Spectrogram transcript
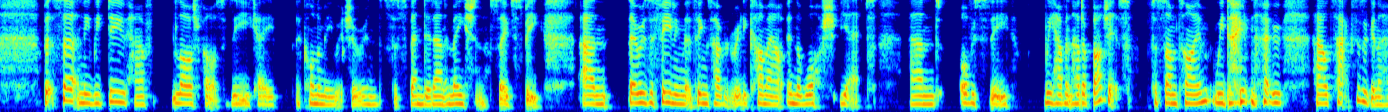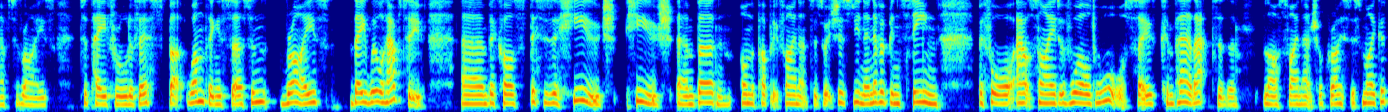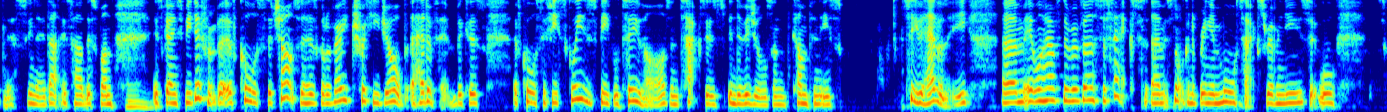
But certainly, we do have large parts of the UK economy which are in suspended animation, so to speak. And there is a feeling that things haven't really come out in the wash yet. And obviously, we haven't had a budget for some time. We don't know how taxes are going to have to rise to pay for all of this. But one thing is certain rise, they will have to, um, because this is a huge, huge um, burden on the public finances, which has you know never been seen before outside of world wars. So compare that to the last financial crisis. My goodness, you know that is how this one mm. is going to be different. But of course, the chancellor has got a very tricky job ahead of him because, of course, if he squeezes people too hard and taxes individuals and companies too heavily, um, it will have the reverse effect. Um, it's not going to bring in more tax revenues. It will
